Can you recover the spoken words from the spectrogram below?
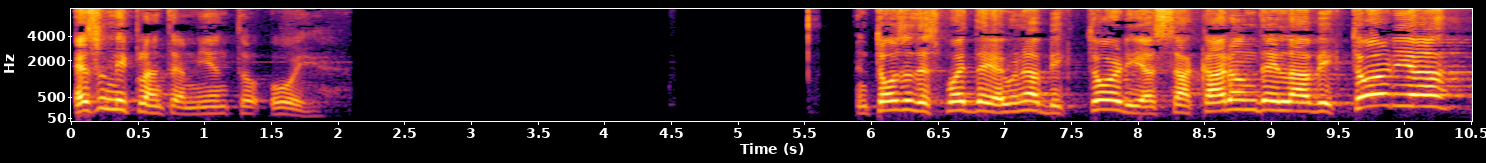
Eso es mi planteamiento hoy. Entonces, después de una victoria, sacaron de la victoria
